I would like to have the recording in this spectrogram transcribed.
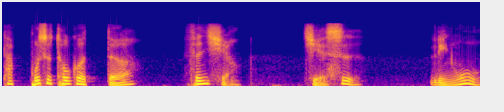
它不是透过得分享、解释、领悟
